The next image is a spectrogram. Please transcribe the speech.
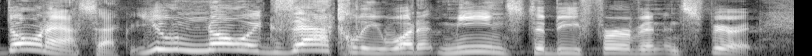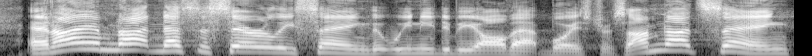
don't ask that. You know exactly what it means to be fervent in spirit. And I am not necessarily saying that we need to be all that boisterous. I'm not saying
